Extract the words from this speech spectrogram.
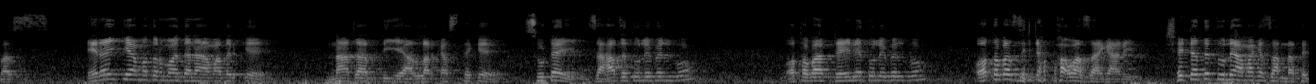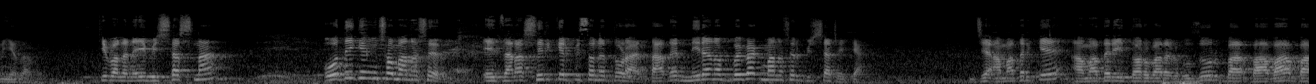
বাস এরাই কি আমাদের ময়দানে আমাদেরকে নাজাদ দিয়ে আল্লাহর কাছ থেকে ছুটাই জাহাজে তুলে ফেলব, অথবা ট্রেনে তুলে ফেলব, অথবা যেটা পাওয়া যায় গাড়ি, সেটাতে তুলে আমাকে জান্নাতে নিয়ে যাবে। কি বলেন, এই বিশ্বাস না? অধিকাংশ মানুষের এই যারা শির্কের পিছনে দৌড়ায়, তাদের নিরানব্বই ভাগ মানুষের বিশ্বাস এটা যে আমাদেরকে, আমাদের এই দরবারের হুজুর বা বাবা বা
